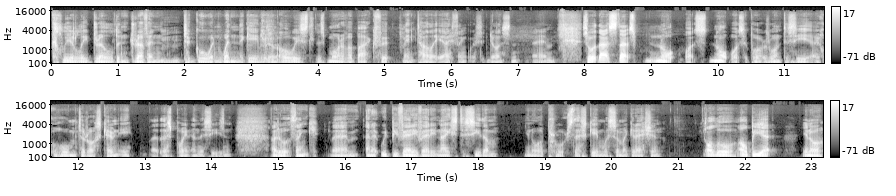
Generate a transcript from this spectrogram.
clearly drilled and driven mm-hmm. to go and win the game. There always there's more of a back foot mentality, I think, with St Johnstone. Um, so that's that's not what's not what supporters want to see at home to Ross County at this point in the season. I don't think, um, and it would be very, very nice to see them, you know, approach this game with some aggression. Although, albeit, you know,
